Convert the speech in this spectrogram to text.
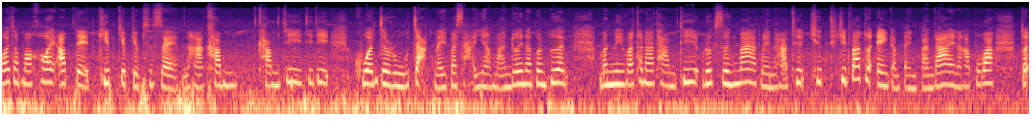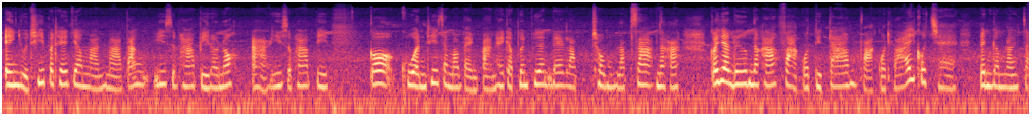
ก็จะมาค่อยอัปเดตคลิปเก็บเก็บแสบนะคะคำ คำที่ที่ที่ควรจะรู้จักในภาษาเยอรมันด้วยนะเพื่อนๆ มันมีวัฒนธรรมที่ลึกซึ้งมากเลยนะคะที่คิดคิดว่าตัวเองจำเป็นปันได้นะคะ เพราะว่าตัวเองอยู่ที่ประเทศเยอรมันมาตั้ง 25 ปีแล้วเนาะอ่า25 ปี ก็ควรที่จะมาแบ่งปันให้กับเพื่อนๆ ได้รับชมรับทราบนะคะ ก็อย่าลืมนะคะ ฝากกดติดตาม ฝากกดไลค์กดแชร์ เป็นกำลังใจ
